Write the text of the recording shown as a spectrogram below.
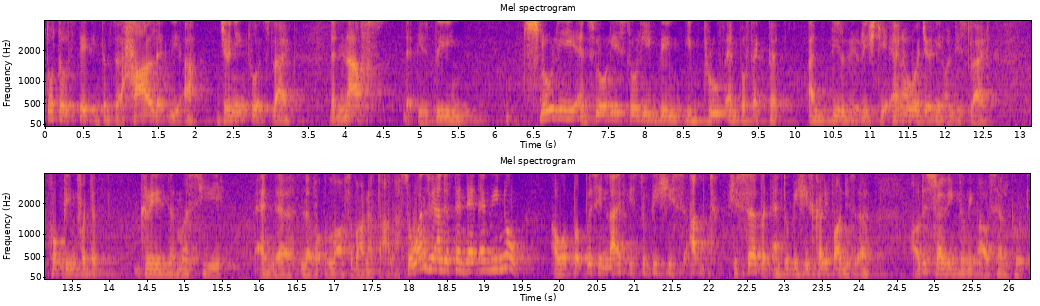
total state in terms of the hal that we are journeying towards life the nafs that is being slowly and slowly, slowly being improved and perfected until we reach the end of our journey on this life, hoping for the grace, the mercy, and the love of Allah subhanahu wa ta'ala. So once we understand that, then we know our purpose in life is to be His abd, His servant, and to be His Khalifa on this earth. Always striving to make ourselves good,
